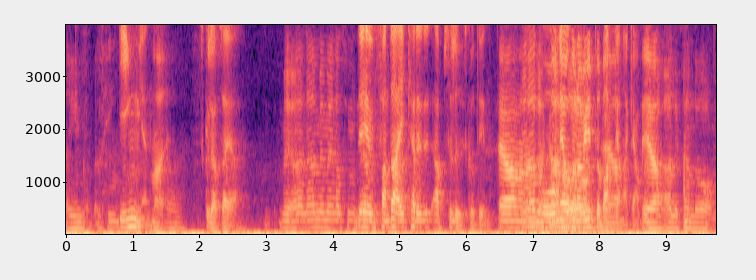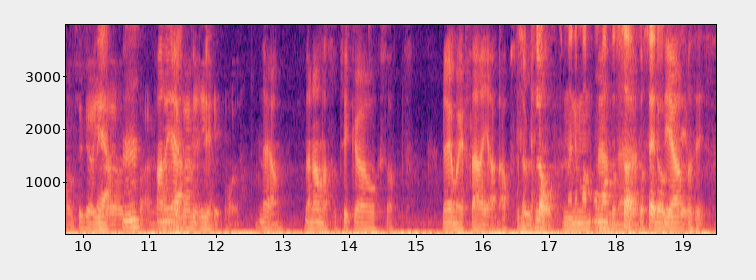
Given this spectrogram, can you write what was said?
Nej, ingen väl. Ingen. Nej. Skulle jag säga. Men, ja, nej, men jag menar som... Det är, van Dijk hade absolut gått in. Ja, han hade- Och någon av Ja. ytterbackarna ja. kanske. Ja, Alexander Arnold tycker jag gillar Ja. jag i Mm. så fall. Han är duktig. riktigt bra. han. Men annars så tycker jag också att... Nu är man ju färgad, absolut. Såklart. Men om man, om man Men, försöker eh, se det Ja, objektivt. precis.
